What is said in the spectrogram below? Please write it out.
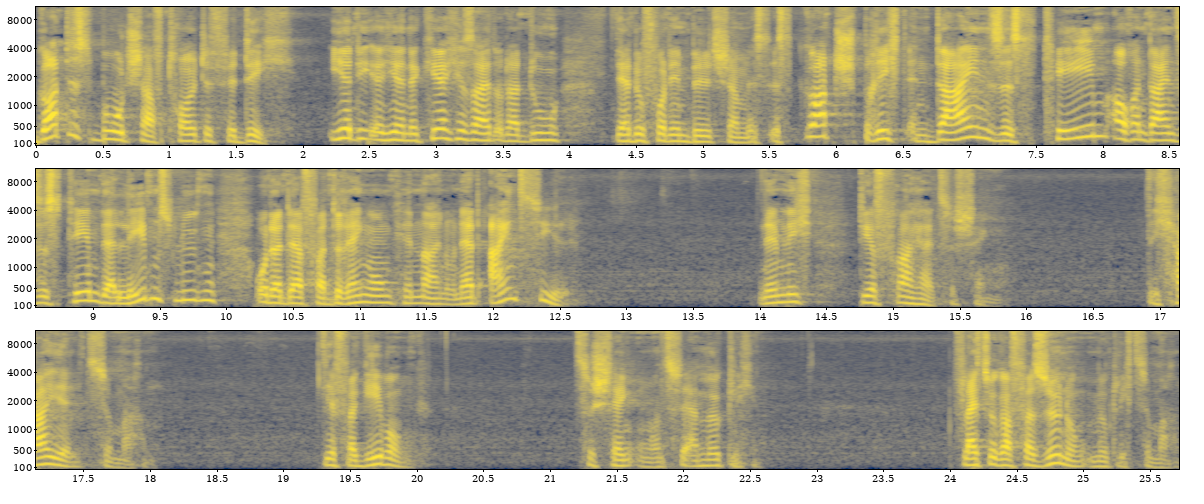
Gottes Botschaft heute für dich, ihr, die ihr hier in der Kirche seid oder du, der du vor dem Bildschirm bist, ist, Gott spricht in dein System, auch in dein System der Lebenslügen oder der Verdrängung hinein. Und er hat ein Ziel, nämlich dir Freiheit zu schenken, dich heil zu machen, dir Vergebung zu schenken und zu ermöglichen, vielleicht sogar Versöhnung möglich zu machen.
